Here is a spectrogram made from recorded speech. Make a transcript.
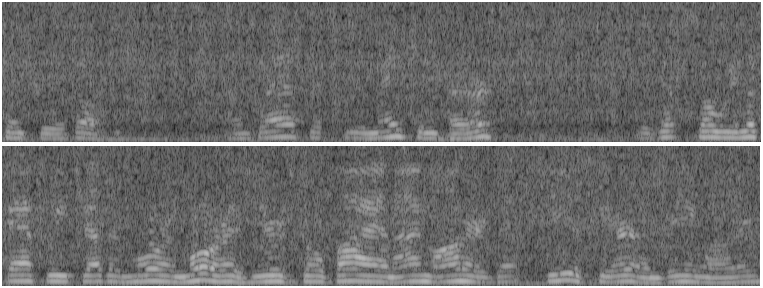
century ago. I'm glad that you mentioned her. So we look after each other more and more as years go by, and I'm honored that she is here and being honored.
